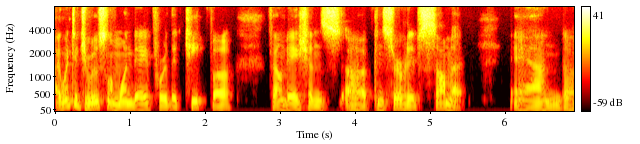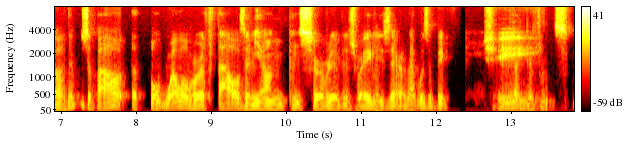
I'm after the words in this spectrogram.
I went to Jerusalem one day for the Tikvah Foundation's uh, conservative summit, and uh, there was about uh, well over a thousand young conservative Israelis there. That was a big, big difference.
